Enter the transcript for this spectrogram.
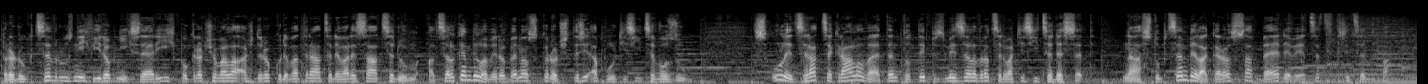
Produkce v různých výrobních sériích pokračovala až do roku 1997 a celkem bylo vyrobeno skoro 4,5 tisíce vozů. Z ulic Hradce Králové tento typ zmizel v roce 2010. Nástupcem byla karosa B932.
